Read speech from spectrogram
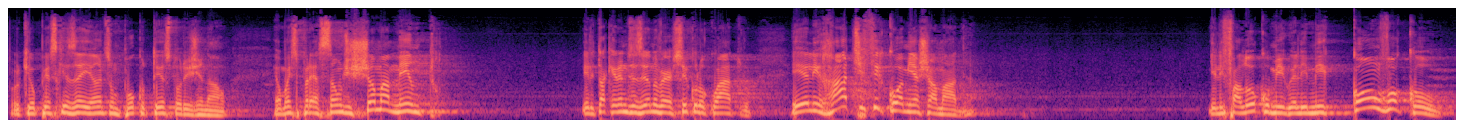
Porque eu pesquisei antes um pouco o texto original. É uma expressão de chamamento. Ele está querendo dizer no versículo 4: Ele ratificou a minha chamada. Ele falou comigo, ele me convocou.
